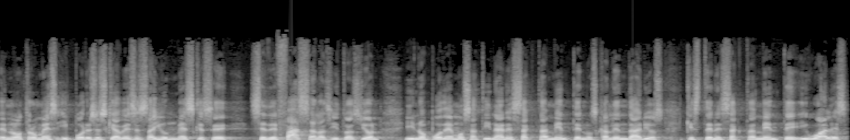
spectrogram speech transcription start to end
en otro mes, y por eso es que a veces hay un mes que se, se desfasa la situación y no podemos atinar exactamente en los calendarios que estén exactamente iguales,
